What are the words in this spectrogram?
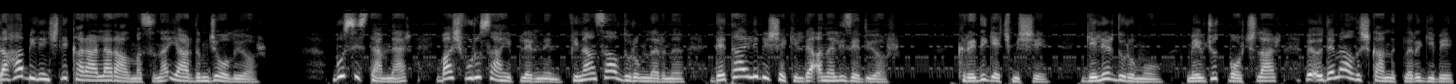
daha bilinçli kararlar almasına yardımcı oluyor. Bu sistemler başvuru sahiplerinin finansal durumlarını detaylı bir şekilde analiz ediyor. Kredi geçmişi, gelir durumu, mevcut borçlar ve ödeme alışkanlıkları gibi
